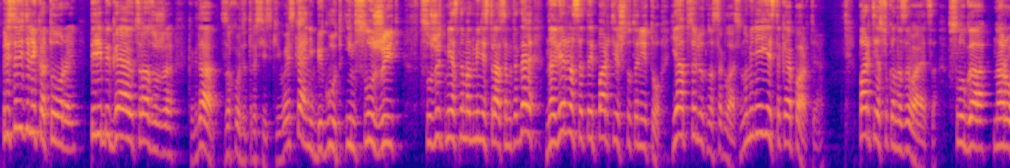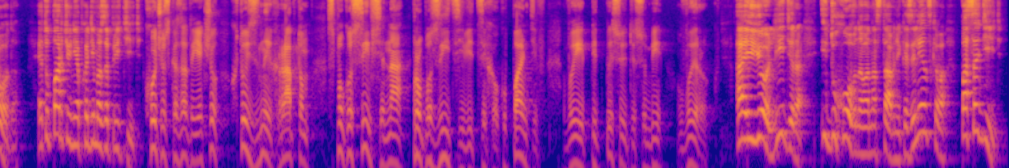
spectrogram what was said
представители которой перебегают сразу же, когда заходят российские войска, они бегут им служить, служить местным администрациям и так далее, наверное, с этой партией что-то не то. Я абсолютно согласен. Но у меня есть такая партия. Партия, сука, называется «Слуга народа». Эту партию необходимо запретить. Хочу сказати, якщо хтось з них раптом спокусився на пропозиції від цих окупантів, ви підписуєте собі вирок. А ее лидера и духовного наставника Зеленского посадить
